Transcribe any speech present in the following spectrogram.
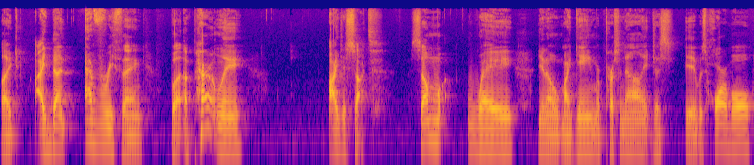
Like, I'd done everything, but apparently, I just sucked. Some way, you know, my game or personality just, it was horrible.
